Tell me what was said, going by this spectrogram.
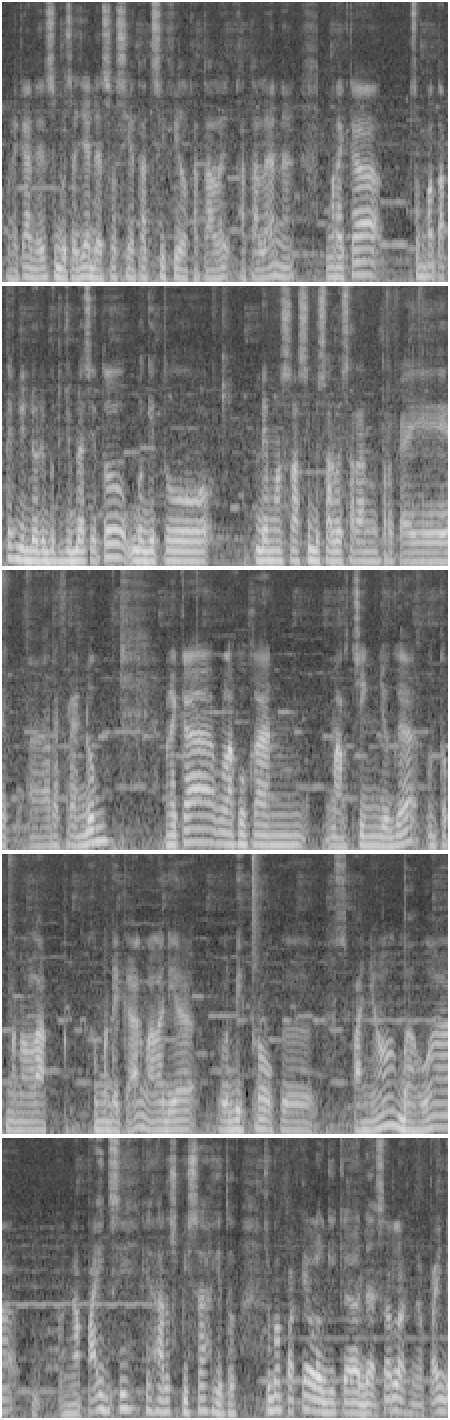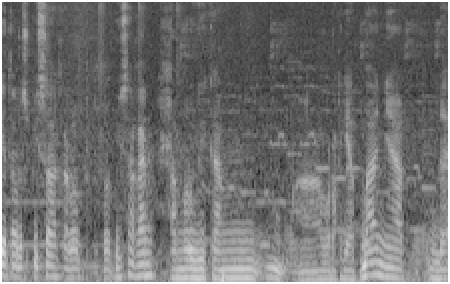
mereka ada sebut saja ada Societat Civil Catalana. Mereka sempat aktif di 2017 itu begitu demonstrasi besar-besaran terkait uh, referendum. Mereka melakukan marching juga untuk menolak kemerdekaan malah dia lebih pro ke Spanyol bahwa ngapain sih kita harus pisah gitu. Coba pakai logika dasar lah ngapain kita harus pisah? Kalau kita pisah kan merugikan uh, rakyat banyak udah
